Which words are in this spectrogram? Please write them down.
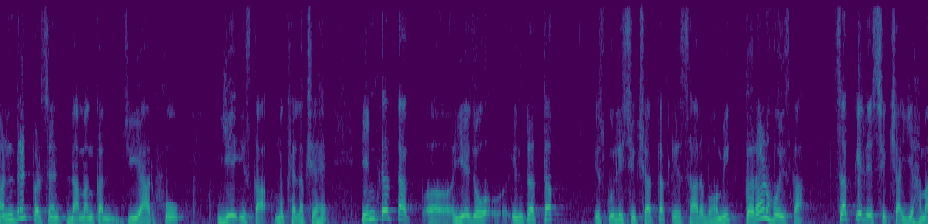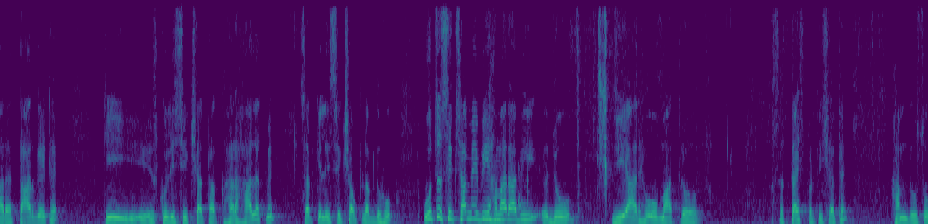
100 परसेंट नामांकन जी आर हो ये इसका मुख्य लक्ष्य है। इंटर तक ये जो इंटर तक, स्कूली शिक्षा तक ये सार्वभौमिकरण हो इसका, सबके लिए शिक्षा, ये हमारा टारगेट है कि स्कूली शिक्षा तक हर हालत में सबके लिए शिक्षा उपलब्ध हो। उच्च शिक्षा में भी हमारा अभी जो जी आर है वो मात्र सत्ताईस प्रतिशत है। हम 200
